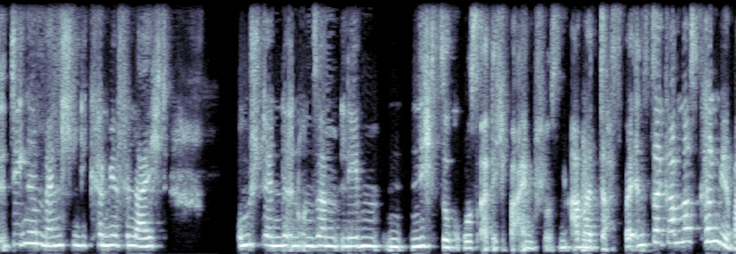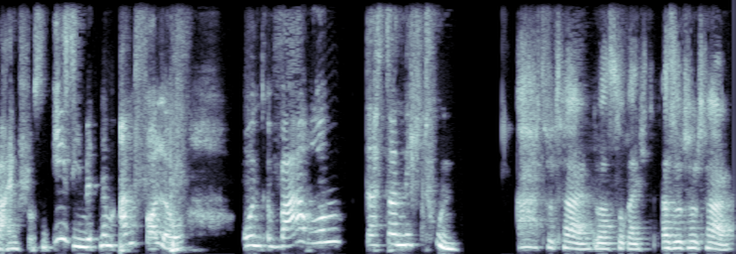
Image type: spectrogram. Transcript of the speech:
Dinge, Menschen, die können wir vielleicht Umstände in unserem Leben nicht so großartig beeinflussen. Aber das bei Instagram, das können wir beeinflussen. Easy mit einem Unfollow. Und warum das dann nicht tun? Ah, total, du hast so recht. Also total.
